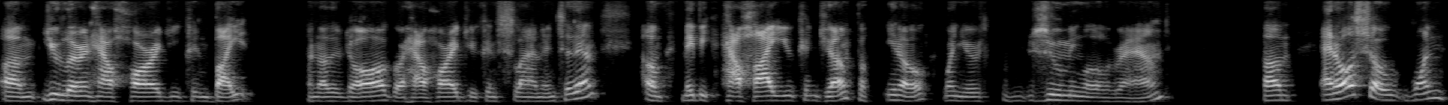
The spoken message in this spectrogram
Um, you learn how hard you can bite another dog or how hard you can slam into them. Um, maybe how high you can jump, you know, when you're zooming all around. Um, and also, one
